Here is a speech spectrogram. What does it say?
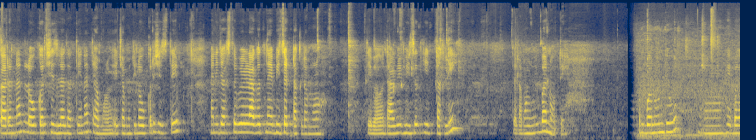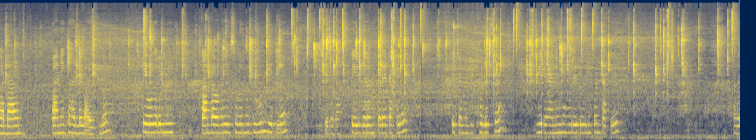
कारण ना लवकर शिजल्या जाते ना त्यामुळं याच्यामध्ये लवकर शिजते. आणि जास्त वेळ लागत नाही भिजत टाकल्यामुळं. ते बघा डाळ मी भिजत घेत टाकली. त्याला मग मी बनवते. आपण बनवून घेऊ. हे बघा डाळ पाणी काढलं डाळीतलं. हे वगैरे मी कांदा वगैरे हे सगळं मी धुवून घेतलं. ते बघा तेल गरम करायला टाकलं. त्याच्यामध्ये थोडंसं जिरे आणि मोहरे दोन्ही पण टाकले. आता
